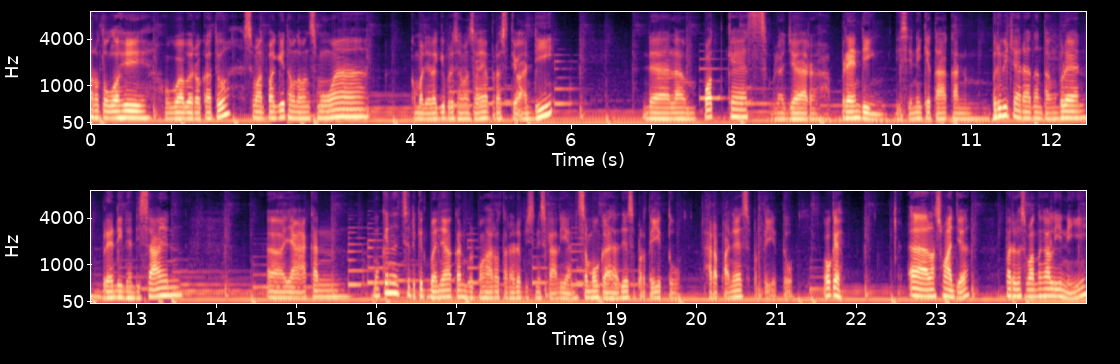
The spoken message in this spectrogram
warahmatullahi wabarakatuh. Selamat pagi teman-teman semua. Kembali lagi bersama saya Prasetyo Adi dalam podcast belajar branding. Di sini kita akan berbicara tentang brand, branding dan desain uh, yang akan mungkin sedikit banyak akan berpengaruh terhadap bisnis kalian. Semoga saja seperti itu. Harapannya seperti itu. Oke, uh, langsung aja. Pada kesempatan kali ini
